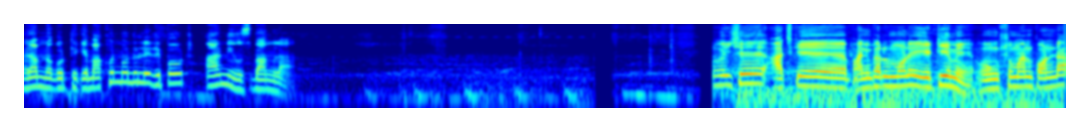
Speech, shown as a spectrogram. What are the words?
রামনগর থেকে মাখন মণ্ডলের রিপোর্ট, আর নিউজ বাংলা। হয়েছে আজকে পানিপারুল মোড়ে এটিএমে অংশুমান পণ্ডা,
